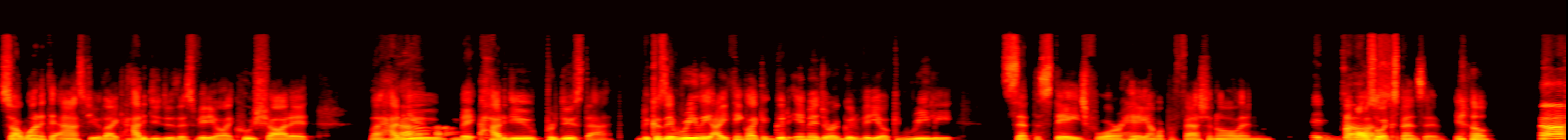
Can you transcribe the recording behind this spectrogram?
So I wanted to ask you, like, how did you do this video? Like, who shot it? Like, how yeah. do you make? How did you produce that? Because it really, I think, like a good image or a good video can really set the stage for, hey, I'm a professional and it does. I'm also expensive. You know. Uh,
